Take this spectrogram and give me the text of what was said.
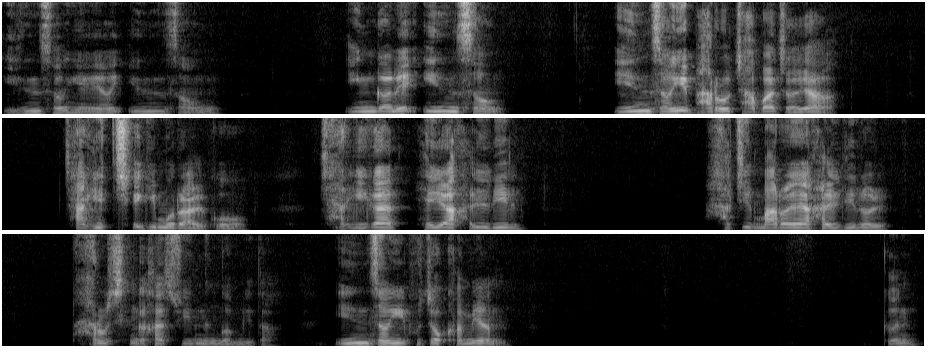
인성이에요, 인성. 인간의 인성. 인성이 바로 잡아져야 자기 책임을 알고 자기가 해야 할 일, 하지 말아야 할 일을 바로 생각할 수 있는 겁니다. 인성이 부족하면 그건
